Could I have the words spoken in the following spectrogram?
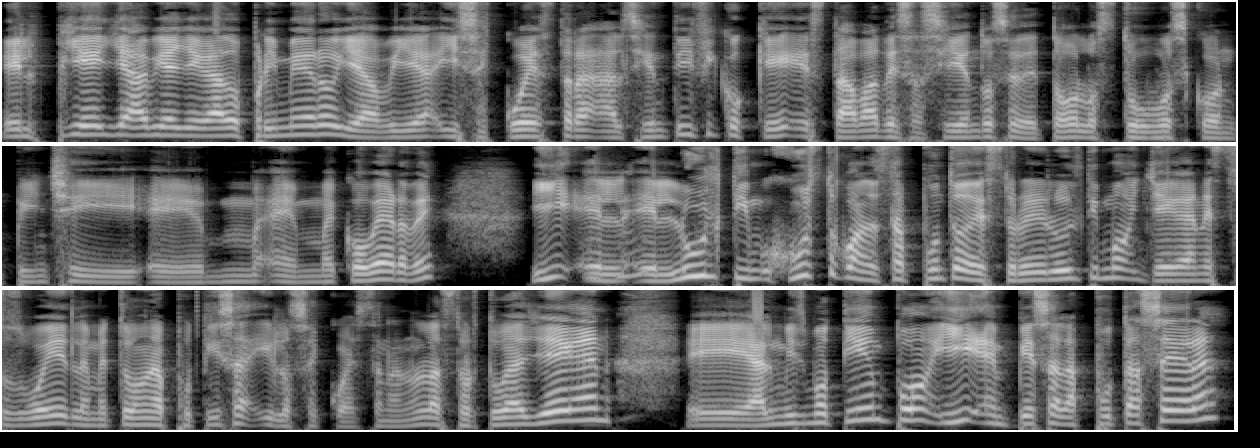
el pie ya había llegado primero y había y secuestra al científico que estaba deshaciéndose de todos los tubos con pinche eh, eh, meco verde. Y el, el último, justo cuando está a punto de destruir el último, llegan estos güeyes, le meten una putiza y lo secuestran, ¿no? Las tortugas llegan eh, al mismo tiempo y empieza la putacera.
